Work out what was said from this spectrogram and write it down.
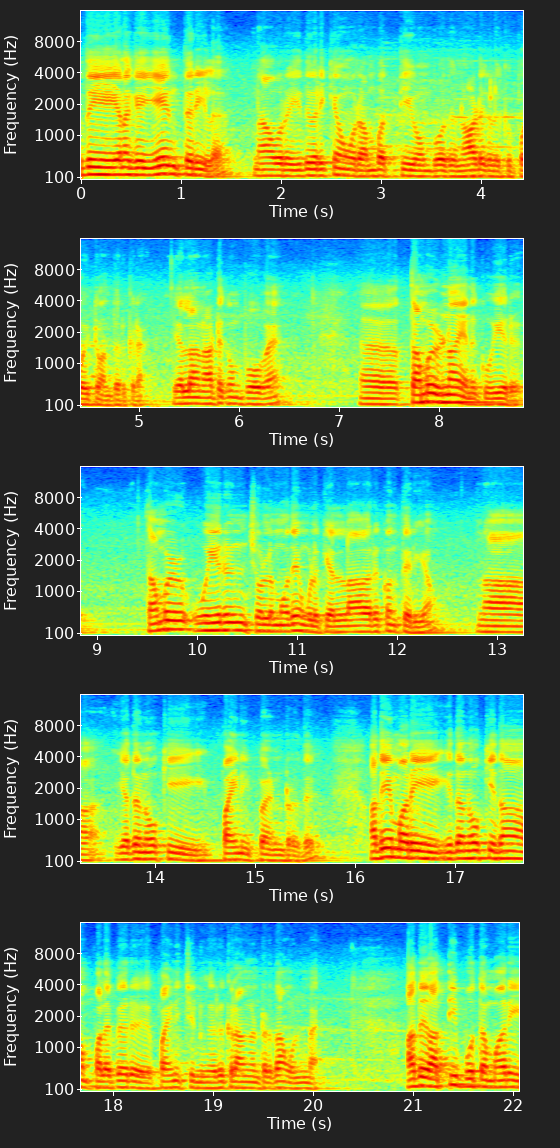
இது எனக்கு ஏன் தெரியல. நான் ஒரு இது வரைக்கும் ஒரு ஐம்பத்தி ஒம்பது நாடுகளுக்கு போயிட்டு வந்திருக்கிறேன். எல்லா நாட்டுக்கும் போவேன். தமிழ்னால் தமிழ்னா எனக்கு உயிர். தமிழ் உயிர்னு சொல்லும் போதே உங்களுக்கு எல்லாருக்கும் தெரியும். நான் எதை நோக்கி பயணிப்பேன்றது? அதே மாதிரி இதை நோக்கி தான் பல பேர் பயணிச்சுன்னு இருக்கிறாங்கன்றது தான் உண்மை. அது அத்தி பூத்த மாதிரி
